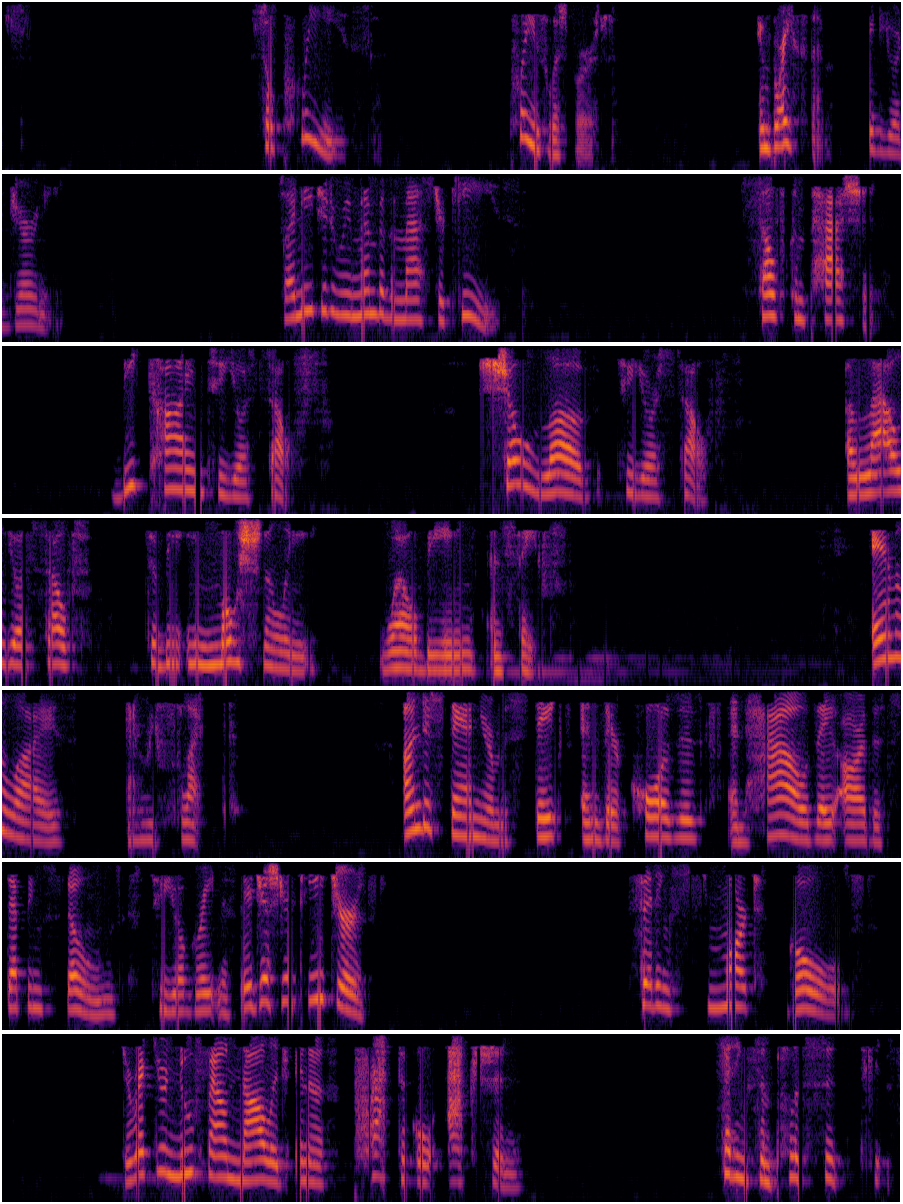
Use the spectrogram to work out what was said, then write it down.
So please, please, whisperers, embrace them in your journey. So I need you to remember the master keys. Self-compassion. Be kind to yourself. Show love to yourself. Allow yourself to be emotionally well-being and safe. Analyze and reflect. Understand your mistakes and their causes and how they are the stepping stones to your greatness. They're just your teachers. Setting smart goals. Direct your newfound knowledge in a practical action. Setting simplistic,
